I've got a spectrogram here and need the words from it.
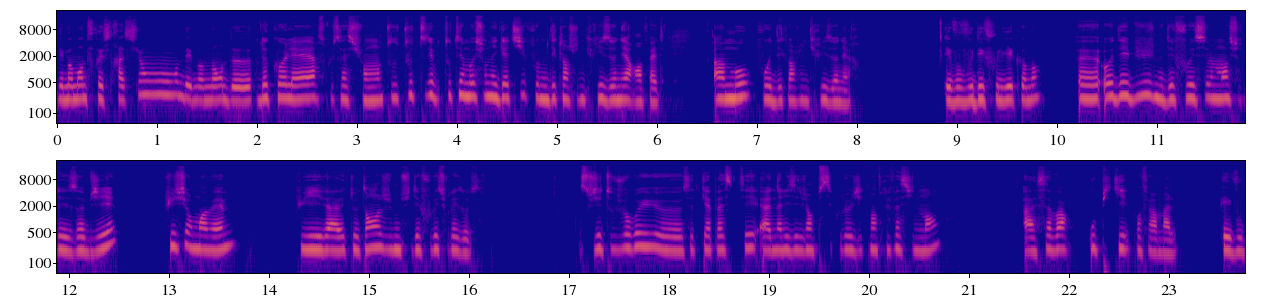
Des moments de frustration, des moments de... de colère, frustration, tout- tout- toute émotion négative pouvait me déclencher une crise de nerfs en fait. Un mot pouvait déclencher une crise de nerfs. Et vous vous défouliez comment? Euh, au début, je me défoulais seulement sur des objets, puis sur moi-même. Puis avec le temps, je me suis défoulée sur les autres. Parce que j'ai toujours eu euh, cette capacité à analyser les gens psychologiquement très facilement, à savoir où piquer pour faire mal. Et vous,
